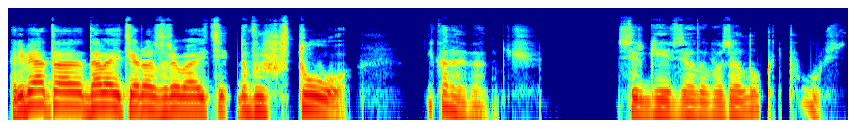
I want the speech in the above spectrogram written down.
Ребята, давайте разрывайте. Да вы что? Николай Иванович. Сергей взял его за локоть. Пусть.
